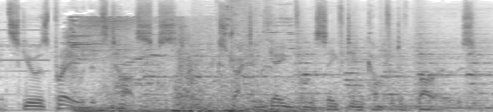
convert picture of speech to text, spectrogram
It skewers prey with its tusks, extracting game from the safety and comfort of burrows.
